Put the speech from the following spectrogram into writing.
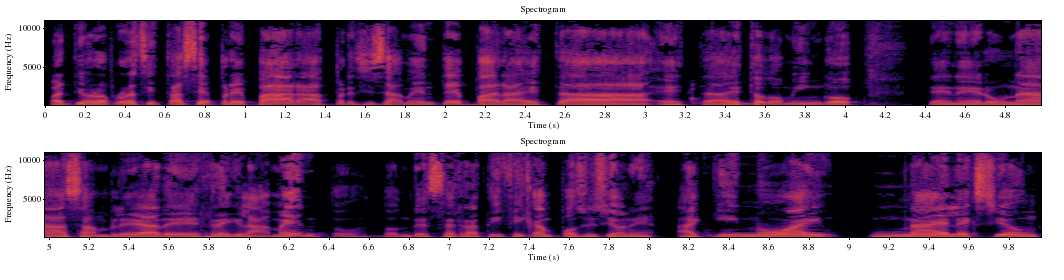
Partido No Progresista se prepara precisamente para esta, esta, este domingo tener una asamblea de reglamentos donde se ratifican posiciones. Aquí no hay una elección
